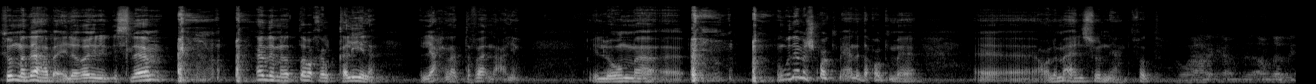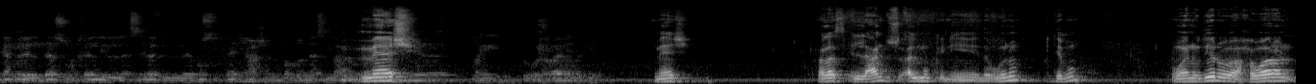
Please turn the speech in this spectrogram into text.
ثم ذهب إلى غير الإسلام. هذا من الطبقة القليلة اللي إحنا اتفقنا عليهم اللي هم وده مش حكم يعني ده حكم آه، علماء أهل السنة يعني. اتفضل. هو حضرتك أفضل- نكمل الدرس ونخلي الأسئلة في النص الثاني عشان برضه الناس اللي عندهم ماشي. ماشي. خلاص اللي عنده سؤال ممكن يدونه يكتبه وندير حوارا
